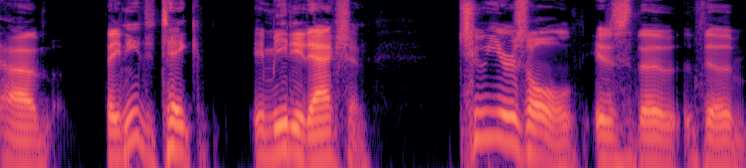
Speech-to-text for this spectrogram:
uh, they need to take immediate action. Two years old is the, the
